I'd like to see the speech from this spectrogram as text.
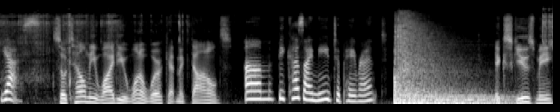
yes. So tell me why do you want to work at McDonald's? Um, because I need to pay rent. Excuse me?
